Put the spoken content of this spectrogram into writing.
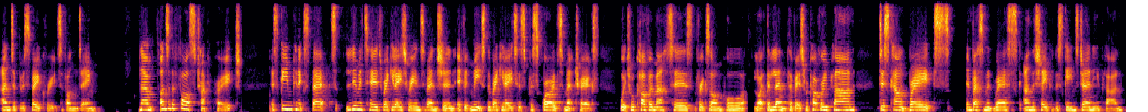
and a bespoke route to funding. Now, under the fast track approach, a scheme can expect limited regulatory intervention if it meets the regulator's prescribed metrics, which will cover matters, for example, like the length of its recovery plan, discount rates, investment risk, and the shape of the scheme's journey plan.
